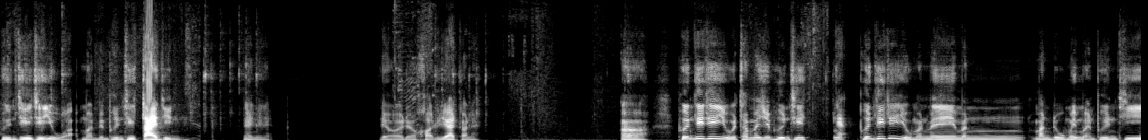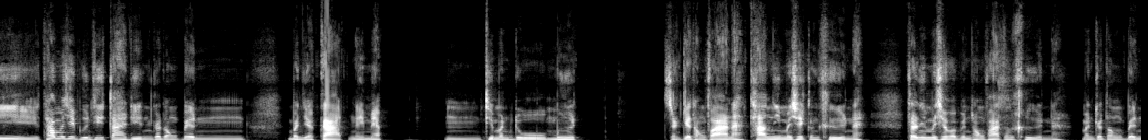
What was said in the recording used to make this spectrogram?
พื้นที่ที่อยู่อะเหมือนเป็นพื้นที่ใต้ดินเนี่ยเดี๋ยวเดี๋ยวขออนุญาตก่อนนะ เออพื้นที่ที่อยู่ถ้าไม่ใช่พื้นที่เนี่ยพื้นที่ที่อยู่มันไม่มันมันดูไม่เหมือนพื้นที่ ถ้าไม่ใช่พื้นที่ใต้ดินก็ต้องเป็นบรรยากาศในแมปอืมที่มันดูมืด สังเกตท้องฟ้านะถ้านี่ไม่ใช่กลางคืนนะถ้านี่ไม่ใช่ว่าเป็นท้องฟ้ากลางคืนนะมันก็ต้องเป็น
